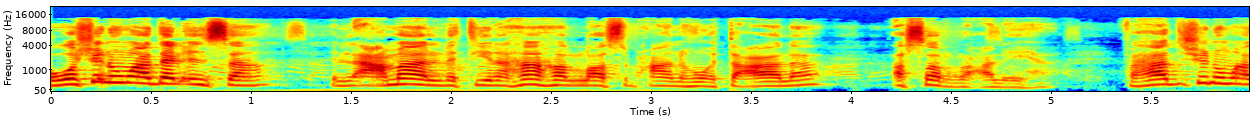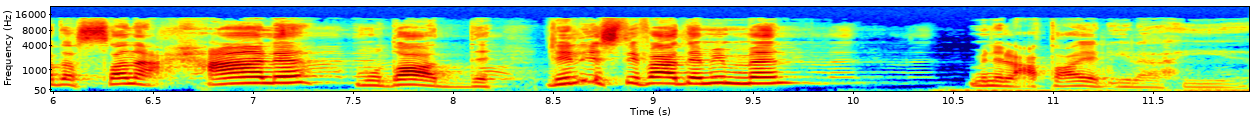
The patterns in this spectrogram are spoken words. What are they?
هو شنو ماذا الإنسان؟ الأعمال التي نهاها الله سبحانه وتعالى أصر عليها. فهذا شنو ماذا؟ صنع حالة مضادة للاستفادة ممن من العطايا الإلهية.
